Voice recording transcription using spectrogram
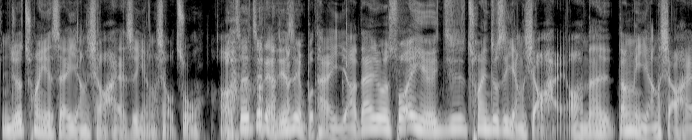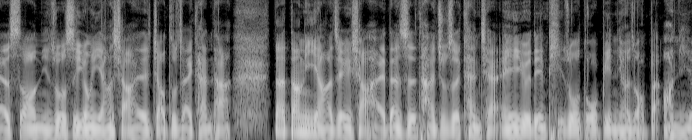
你觉得创业是在养小孩还是养小猪啊？这这两件事情不太一样。大家就会说，哎、有其实创业就是养小孩哦。那当你养小孩的时候，你如果是用养小孩的角度在看他，那当你养了这个小孩，但是他就是看起来哎有点体弱多病，你会怎么办？哦，你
